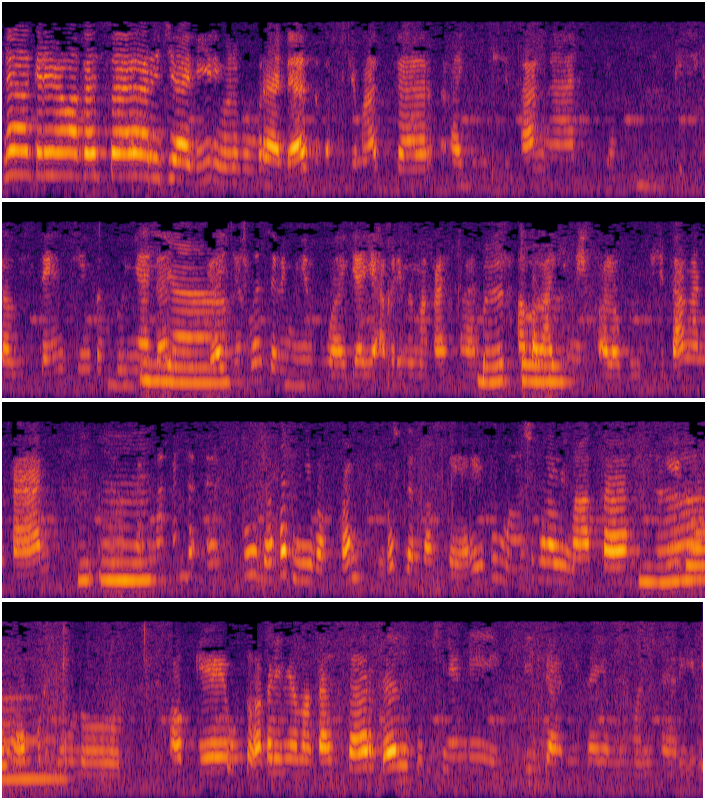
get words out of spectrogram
Nah, Akademi Makassar, jadi di mana pun berada, tetap pakai masker, rajin cuci tangan, ya, physical distancing tentunya, dan Iya. juga jangan sering menyentuh wajah ya Akademi Makassar. Betul. Apalagi nih kalau belum cuci tangan kan, Mm-mm. karena kan da- itu dapat menyebabkan virus dan bakteri itu masuk melalui mata, Iya. hidung maupun mulut. Oke, untuk Akademia Makassar dan khususnya nih Dinda Nita yang menemani hari ini.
